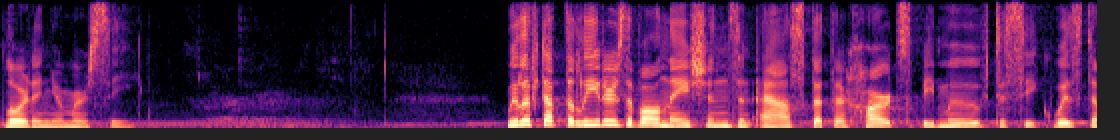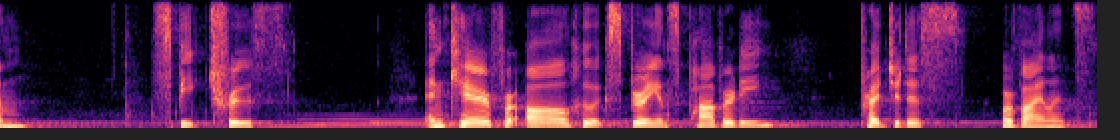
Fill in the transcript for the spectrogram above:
Lord, in your mercy. We lift up the leaders of all nations and ask that their hearts be moved to seek wisdom, speak truth, and care for all who experience poverty, prejudice, or violence.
